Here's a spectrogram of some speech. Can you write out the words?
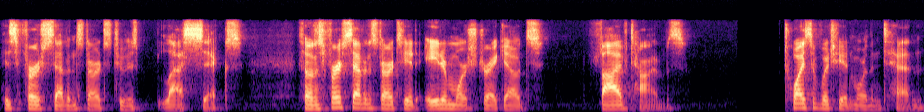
his first seven starts to his last six. So in his first seven starts, he had eight or more strikeouts five times, twice of which he had more than 10.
